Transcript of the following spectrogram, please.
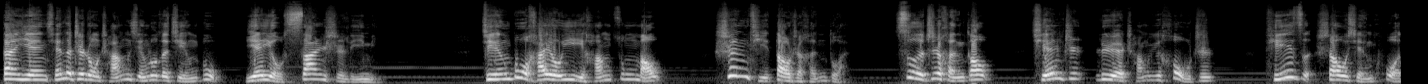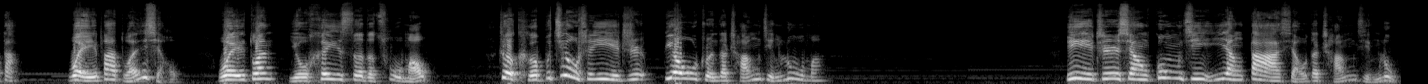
但眼前的这种长颈鹿的颈部。也有三十厘米，颈部还有一行鬃毛，身体倒是很短，四肢很高，前肢略长于后肢，蹄子稍显扩大，尾巴短小，尾端有黑色的簇毛，这可不就是一只标准的长颈鹿吗？一只像公鸡一样大小的长颈鹿，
